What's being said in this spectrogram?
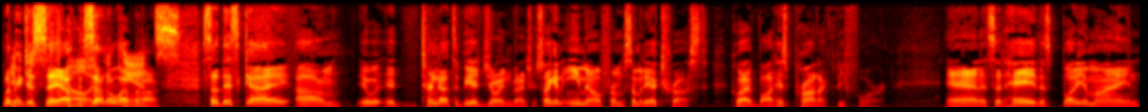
Let me just say, I was on a webinar. can't. So this guy, um, it, it turned out to be a joint venture. So I got an email from somebody I trust who I bought his product before, and it said, "Hey, this buddy of mine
